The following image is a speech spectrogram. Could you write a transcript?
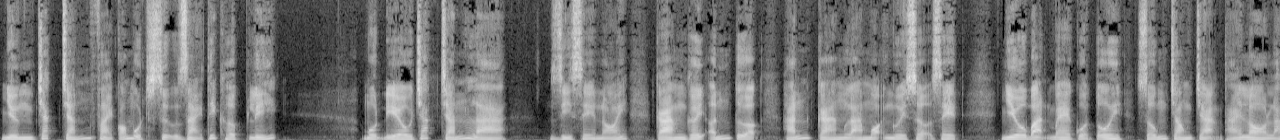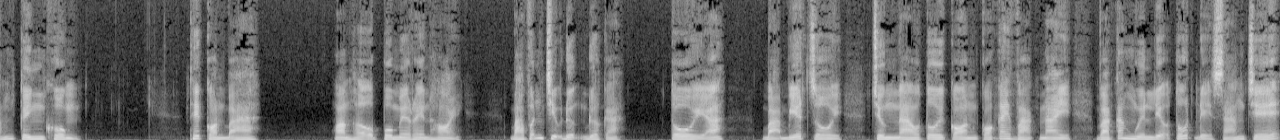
Nhưng chắc chắn phải có một sự giải thích hợp lý. Một điều chắc chắn là, JC nói, càng gây ấn tượng, hắn càng làm mọi người sợ sệt. Nhiều bạn bè của tôi sống trong trạng thái lo lắng kinh khủng. Thế còn bà? Hoàng hậu Pomeren hỏi, bà vẫn chịu đựng được à? Tôi á, bà biết rồi, chừng nào tôi còn có cái vạc này và các nguyên liệu tốt để sáng chế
